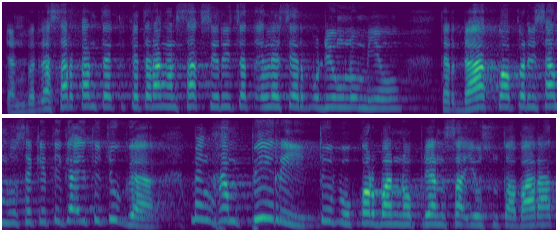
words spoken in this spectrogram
dan berdasarkan keterangan saksi Richard Eliezer Pudium Lumiu, terdakwa Perisambu seketika itu juga menghampiri tubuh korban Nopriansa Yusuf Barat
